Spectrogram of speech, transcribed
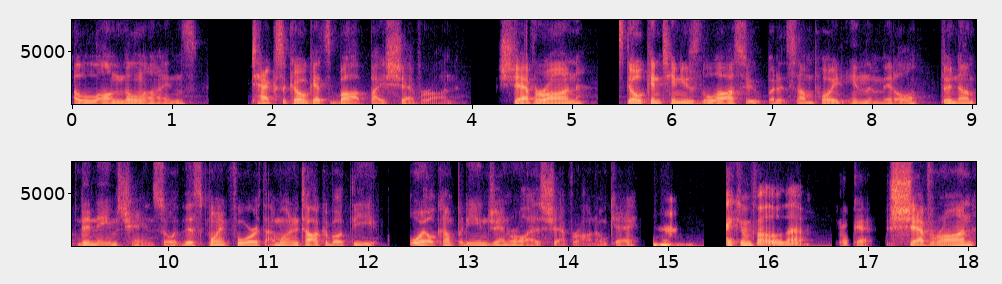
along the lines, Texaco gets bought by Chevron. Chevron still continues the lawsuit, but at some point in the middle, the num- the names change. So at this point forth, I'm going to talk about the oil company in general as Chevron, okay? Mm-hmm. I can follow that. Okay. Chevron,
